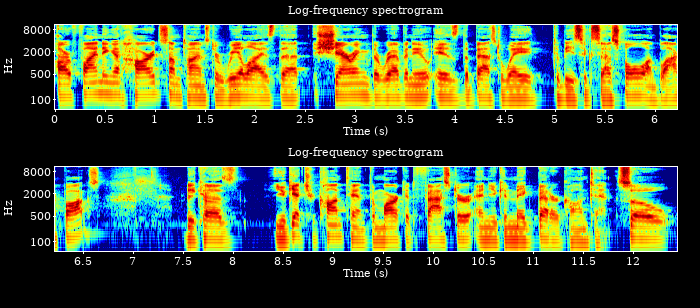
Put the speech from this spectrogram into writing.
are finding it hard sometimes to realize that sharing the revenue is the best way to be successful on Black Box because you get your content to market faster and you can make better content. So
